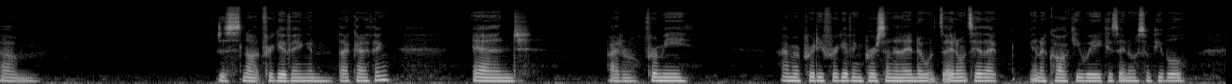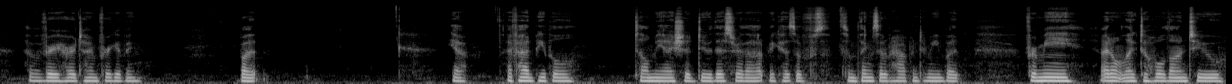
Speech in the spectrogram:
um, just not forgiving and that kind of thing. And I don't know. For me, I'm a pretty forgiving person, and I don't I don't say that in a cocky way because I know some people have a very hard time forgiving. But yeah, I've had people tell me I should do this or that because of some things that have happened to me. But for me, I don't like to hold on to,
